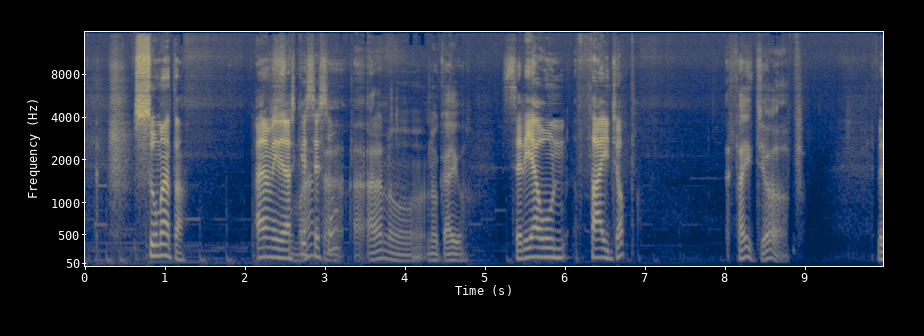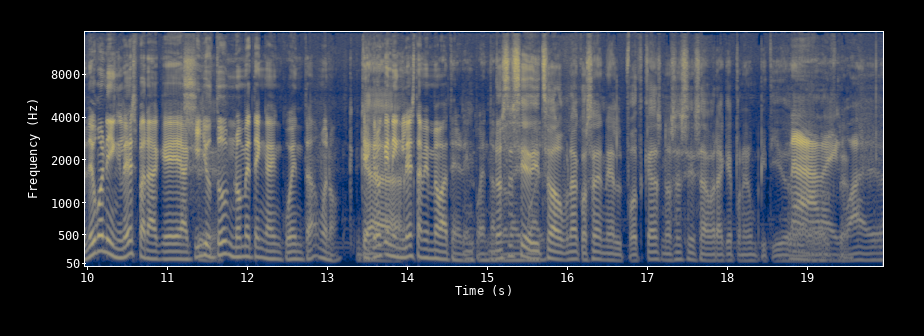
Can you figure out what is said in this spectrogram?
Sumata. Ahora me dirás, ¿qué es eso? Ahora no, no caigo. Sería un thigh job. Thigh job. Lo digo en inglés para que aquí Sí. YouTube no me tenga en cuenta. Bueno, que creo que en inglés también me va a tener en cuenta. No sé si he dicho alguna cosa en el podcast, no sé si habrá que poner un pitido. Nah, o- da igual.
